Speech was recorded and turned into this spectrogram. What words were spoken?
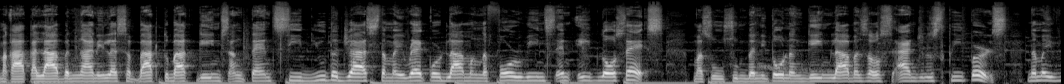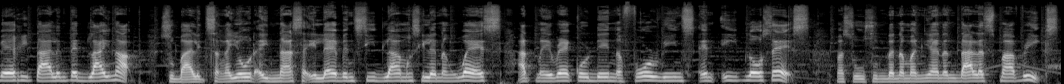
Makakalaban nga nila sa back-to-back games ang 10th seed Utah Jazz na may record lamang na 4 wins and 8 losses. Masusundan nito ng game laban sa Los Angeles Clippers na may very talented lineup. Subalit sa ngayon ay nasa 11 seed lamang sila ng West at may record din na 4 wins and 8 losses. Masusundan naman yan ng Dallas Mavericks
